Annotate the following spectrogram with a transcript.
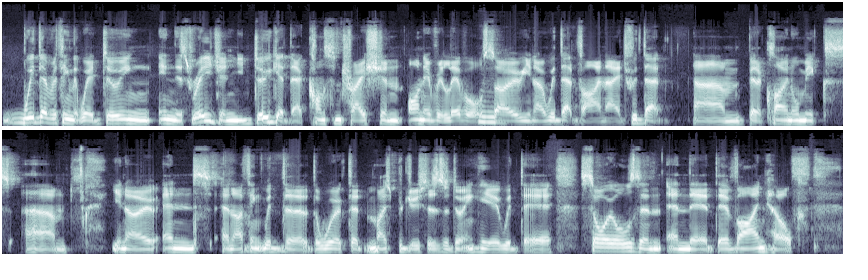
with everything that we're doing in this region, you do get that concentration on every level. Mm. So, you know, with that vine age, with that um, better clonal mix, um, you know, and and I think with the the work that most producers are doing here with their soils and and their their vine health,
